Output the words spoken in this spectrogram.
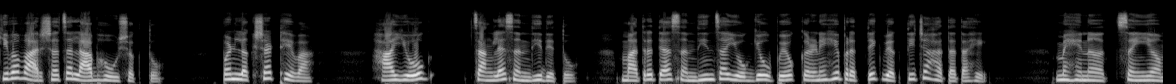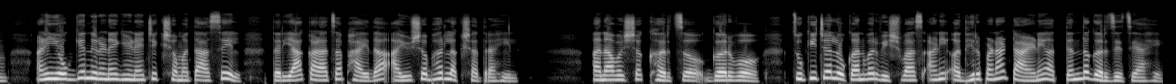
किंवा वारशाचा लाभ होऊ शकतो. पण लक्षात ठेवा हा योग चांगल्या संधी देतो. मात्र त्या संधींचा योग्य उपयोग करणे हे प्रत्येक व्यक्तीच्या हातात आहे. मेहनत संयम आणि योग्य निर्णय घेण्याची क्षमता असेल तर या काळाचा फायदा आयुष्यभर लक्षात राहील. अनावश्यक खर्च गर्व चुकीच्या लोकांवर विश्वास आणि अधीरपणा टाळणे अत्यंत गरजेचे आहे.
